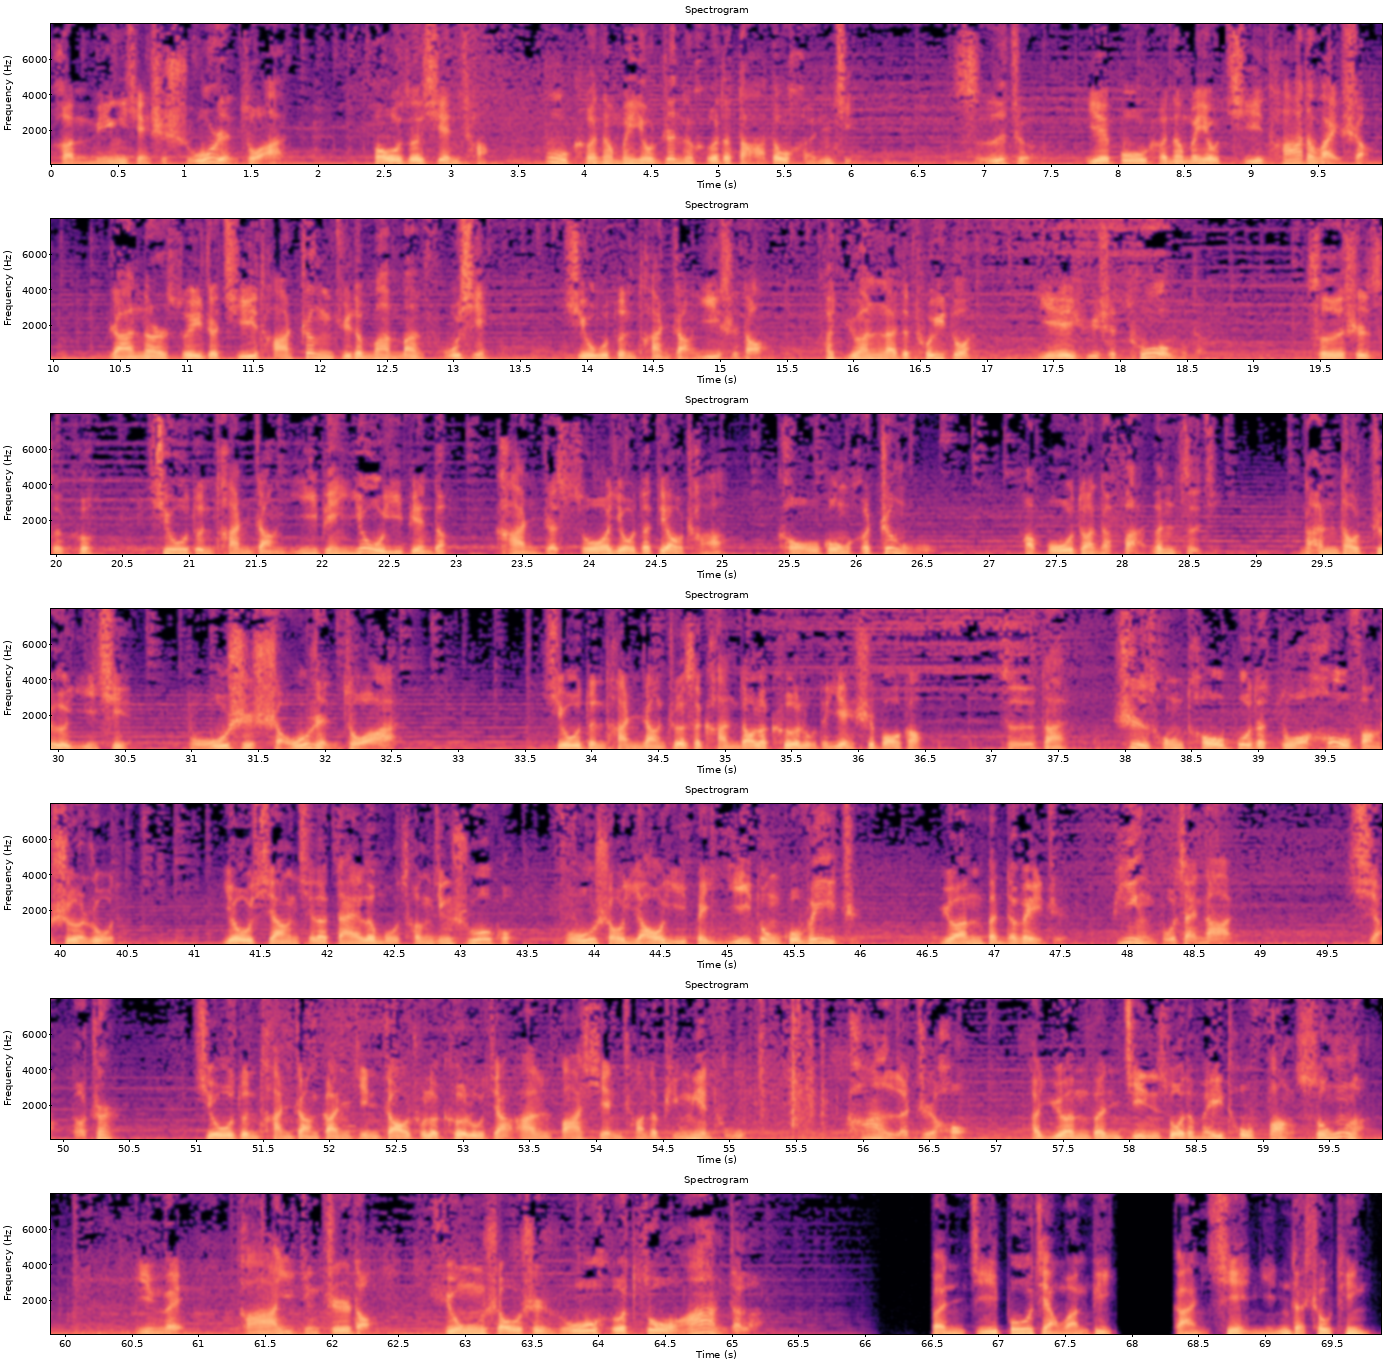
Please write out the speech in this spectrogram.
很明显是熟人作案，否则现场不可能没有任何的打斗痕迹，死者也不可能没有其他的外伤。然而，随着其他证据的慢慢浮现，休顿探长意识到。他原来的推断，也许是错误的。此时此刻，休顿探长一遍又一遍的看着所有的调查、口供和证物，他不断的反问自己：难道这一切不是熟人作案？休顿探长这次看到了克鲁的验尸报告，子弹是从头部的左后方射入的，又想起了戴勒姆曾经说过。扶手摇椅被移动过位置，原本的位置并不在那里。想到这儿，休顿探长赶紧找出了克鲁家案发现场的平面图，看了之后，他原本紧锁的眉头放松了，因为他已经知道凶手是如何作案的了。本集播讲完毕，感谢您的收听。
